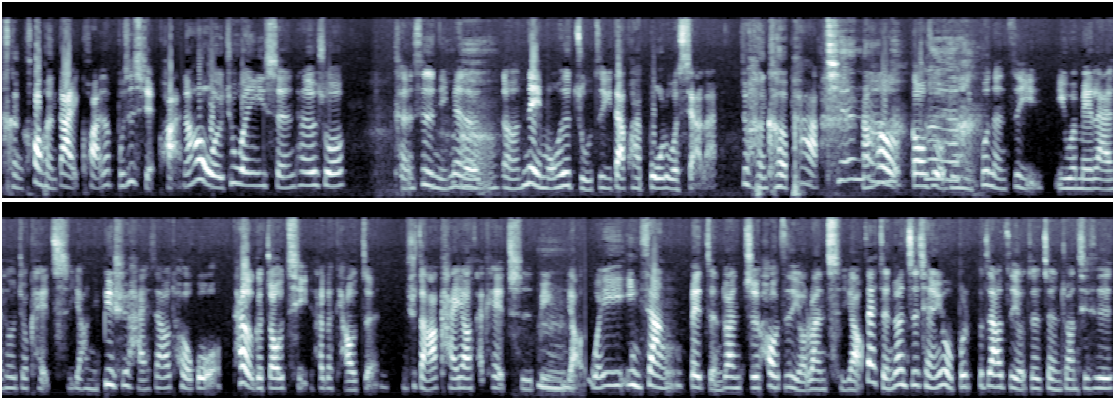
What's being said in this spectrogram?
很厚很大一块，那不是血块。然后我去问医生，他就说可能是里面的、嗯、呃内膜或者组织一大块剥落下来。就很可怕，天哪，然后告诉我说，你不能自己以为没来的时候就可以吃药，啊、你必须还是要透过它有个周期，它有个调整，你去找他开药才可以吃避孕药。嗯、唯一印象被诊断之后自己有乱吃药，在诊断之前，因为我不不知道自己有这个症状，其实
